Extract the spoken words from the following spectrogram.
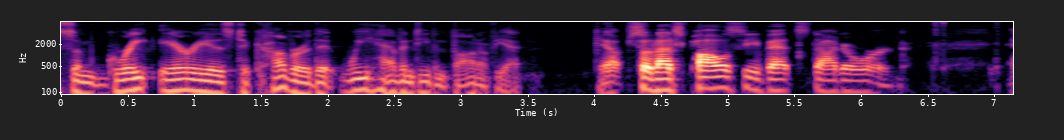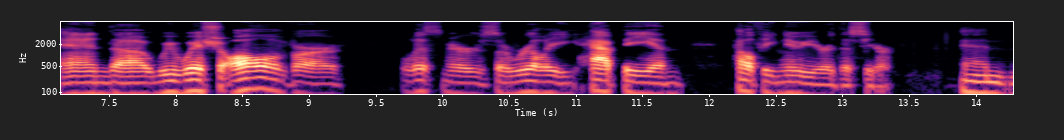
some great areas to cover that we haven't even thought of yet. Yep. So that's policyvets.org. And uh, we wish all of our listeners a really happy and healthy new year this year. And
